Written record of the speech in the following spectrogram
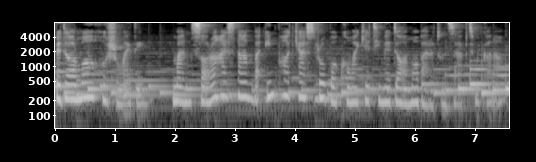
به دارما خوش اومدین. من سارا هستم و این پادکست رو با کمک تیم دارما براتون ضبط می‌کنم.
